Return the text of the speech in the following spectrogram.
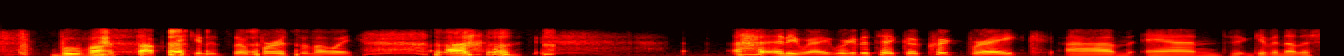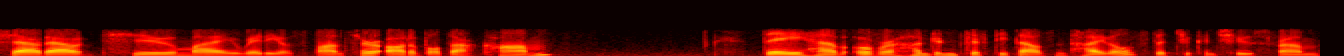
move on stop taking it so personally. Uh, anyway, we're going to take a quick break um, and give another shout out to my radio sponsor, Audible.com. They have over 150,000 titles that you can choose from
